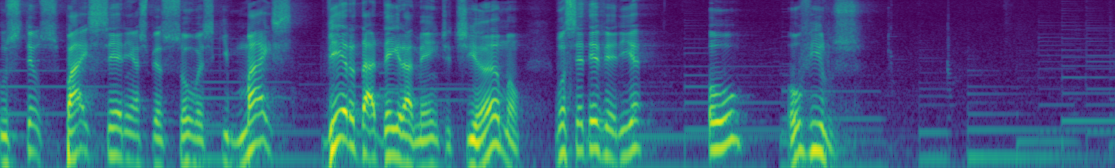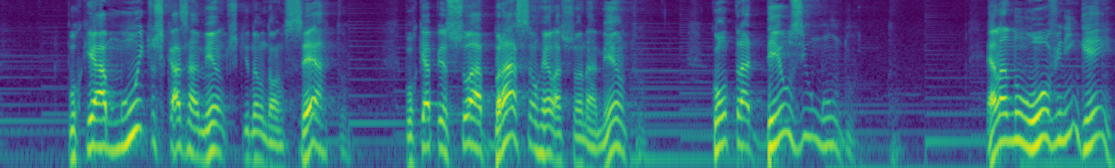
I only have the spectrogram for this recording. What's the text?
os teus pais serem as pessoas que mais verdadeiramente te amam, você deveria ou ouvi-los. Porque há muitos casamentos que não dão certo, porque a pessoa abraça um relacionamento contra Deus e o mundo. Ela não ouve ninguém.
